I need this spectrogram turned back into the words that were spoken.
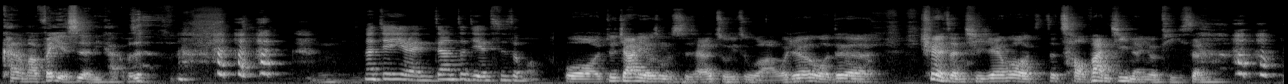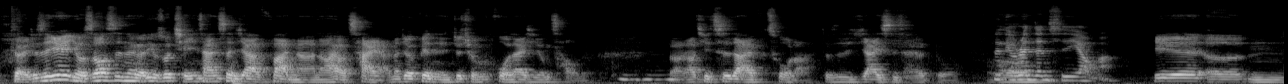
看到他飞也是的离开，不是？那建议嘞，你这样这几天吃什么？我就家里有什么食材就煮一煮啊。我觉得我这个确诊期间，我这炒饭技能有提升。对，就是因为有时候是那个，例如说前一餐剩下的饭啊，然后还有菜啊，那就变成就全部和在一起用炒的，对吧？然后其实吃的还不错啦，就是家里食材很多。那你有认真吃药吗？因为呃嗯，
